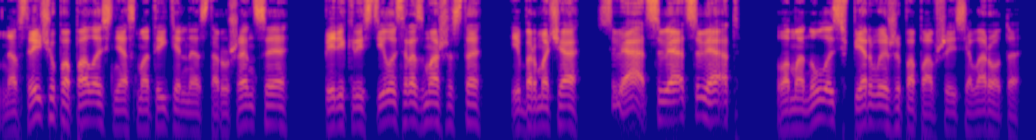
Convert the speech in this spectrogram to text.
Навстречу попалась неосмотрительная старушенция, перекрестилась размашисто и, бормоча «Свят, свят, свят!» ломанулась в первые же попавшиеся ворота.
